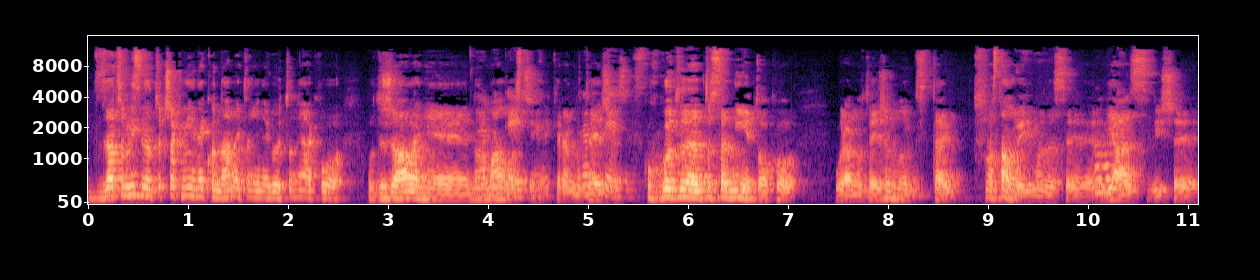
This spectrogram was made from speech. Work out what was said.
zato mislim da to čak nije neko nametanje, nego je to nekakvo održavanje normalnosti, neke ravnoteže. Koliko god da to sad nije toliko se taj, stalno vidimo da se Pa, jaz više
